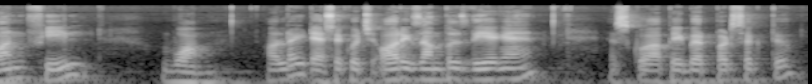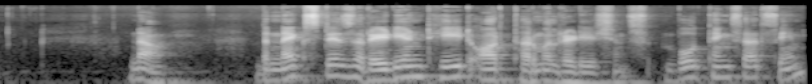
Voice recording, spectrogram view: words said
one feel warm all right ऐसे कुछ और एग्जाम्पल्स दिए गए हैं। इसको आप एक बार पढ़ सकते हो। Now the next is radiant heat और thermal radiations both things are same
